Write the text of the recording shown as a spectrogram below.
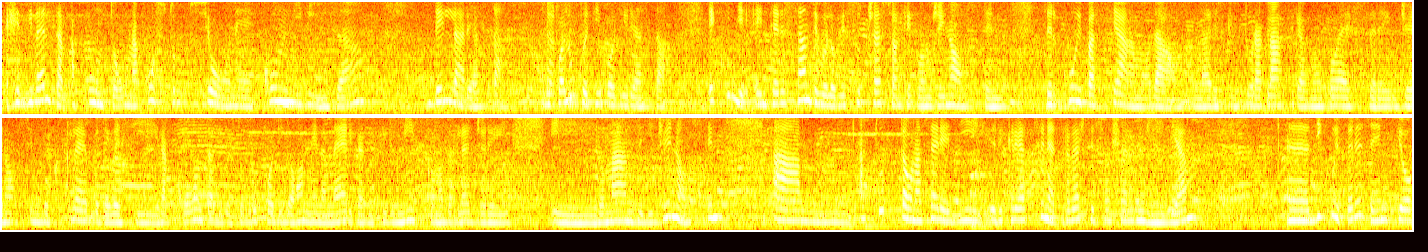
è, diventa appunto una costruzione condivisa della realtà certo. di qualunque tipo di realtà. E quindi è interessante quello che è successo anche con Jane Austen, per cui passiamo da una riscrittura classica come può essere il Jane Austen Book Club, dove si racconta di questo gruppo di donne in America che si riuniscono per leggere i, i romanzi di Jane Austen, a, a tutta una serie di ricreazioni attraverso i social media eh, di cui per esempio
